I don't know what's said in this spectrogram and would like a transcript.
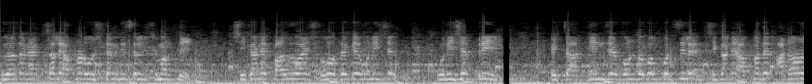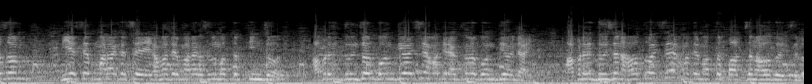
দুই হাজার এক সালে আপনার উস্কানি দিয়েছিলেন সীমান্তে। সেখানে পাদুয়ায় ষোলো থেকে উনিশে, উনিশ এপ্রিল এই চার দিন যে গন্ডগোল করছিলেন সেখানে আপনাদের আঠারো জন বিএসএফ মারা গেছে আমাদের মারা গেছিল মাত্র তিনজন। আপনাদের দুইজন বন্দী হয়েছে আমাদের একজনের বন্দী হয় নাই। আপনাদের দুইজন আহত হয়েছে আমাদের মাত্র পাঁচজন আহত হয়েছিল।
